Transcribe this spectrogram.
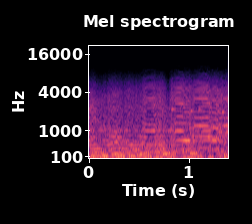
Oh, my God.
